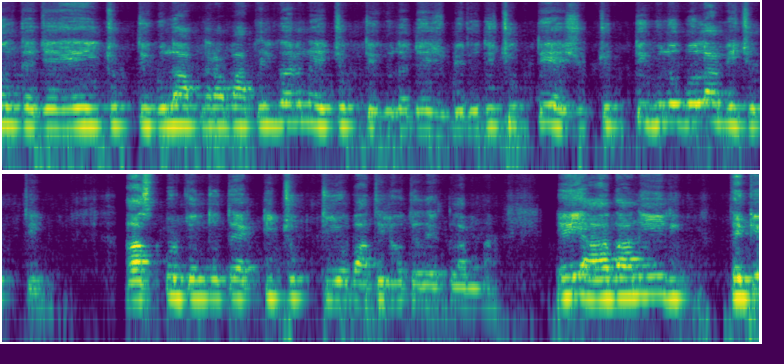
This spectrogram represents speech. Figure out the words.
বলতে যে এই চুক্তিগুলো আপনারা বাতিল করেন, এই চুক্তিগুলো দেশ বিরোধী চুক্তি, এই চুক্তিগুলো গোলামি চুক্তি। আজ পর্যন্ত তো একটি চুক্তিও বাতিল হতে দেখলাম না। এই আদানির থেকে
